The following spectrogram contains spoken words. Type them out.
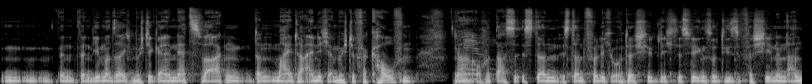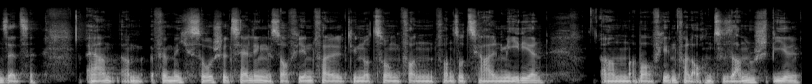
Wenn, wenn jemand sagt, ich möchte gerne netzwerken, dann meint er eigentlich, er möchte verkaufen. Ja, ja. auch das ist dann, ist dann völlig unterschiedlich. Deswegen so diese verschiedenen Ansätze. Ja, ähm, für mich Social Selling ist auf jeden jeden Fall die Nutzung von, von sozialen Medien, ähm, aber auf jeden Fall auch ein Zusammenspiel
